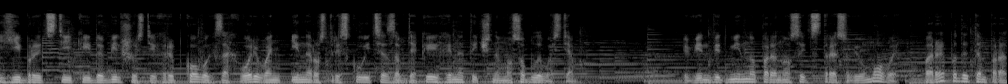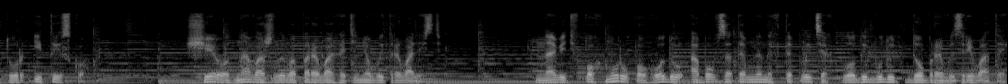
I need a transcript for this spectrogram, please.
Гібрид стійкий до більшості грибкових захворювань і не розтріскується завдяки генетичним особливостям. Він відмінно переносить стресові умови, перепади температур і тиску. Ще одна важлива перевага тіньовий тривалість. Навіть в похмуру погоду або в затемнених теплицях плоди будуть добре визрівати.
